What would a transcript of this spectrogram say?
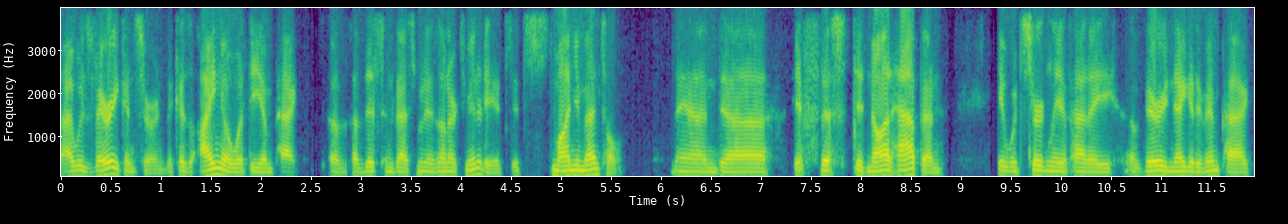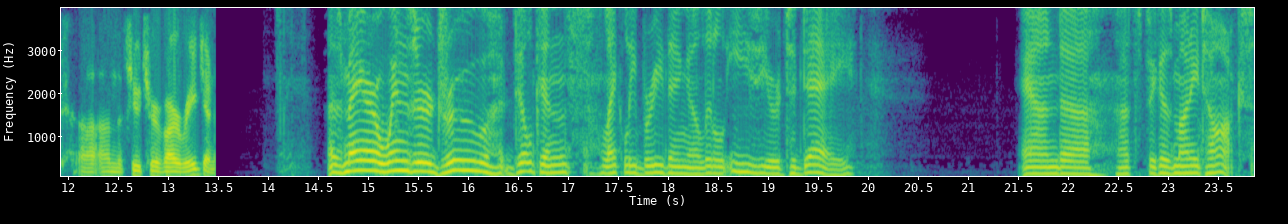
I was very concerned because I know what the impact of, of this investment is on our community. It's it's monumental, and uh, if this did not happen, it would certainly have had a, a very negative impact uh, on the future of our region. As Mayor Windsor Drew Dilkens, likely breathing a little easier today, and uh, that's because money talks.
